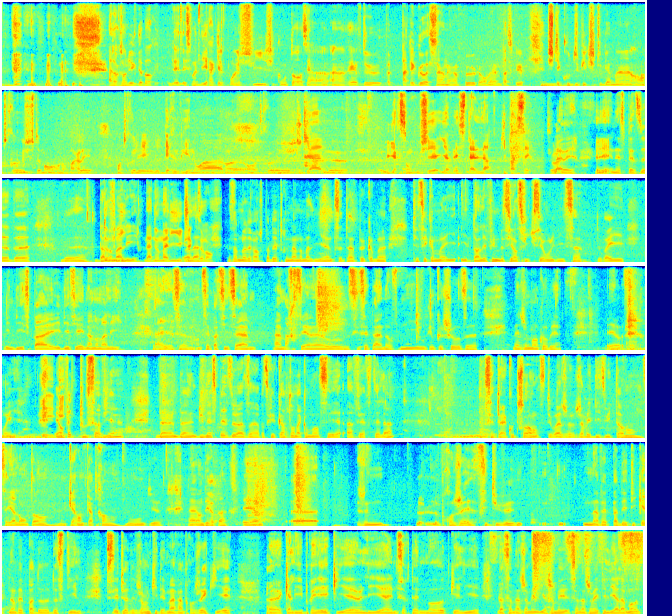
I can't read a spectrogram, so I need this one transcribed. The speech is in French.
Alors Jean-Luc, d'abord, laisse-moi te dire à quel point je suis, je suis content. C'est un, un rêve de, pas de gosse, hein, mais un peu quand même, parce que je t'écoute depuis que je suis tout gamin, entre justement, on en parlait, entre les, les berruriers noirs, euh, entre Pigalle, euh, les garçons bouchers, il y avait Stella qui passait. Tu vois Ben oui, une espèce de de- de- d'anomalie. D'anomalie, Voilà. exactement. Mais Ça ne me dérange pas d'être une anomalie. Hein. C'est un peu comme, euh, tu sais, comme euh, dans les films de science-fiction, ils disent ça. Tu vois, ils, ils ne disent pas, ils disent qu'il y a une anomalie. Là, on ne sait pas si c'est un, un martien ou si c'est un ovni ou quelque chose, euh, mais j'aime encore bien. Et, euh, oui. Et, en fait, tout ça vient d'un- d'un- d'une espèce de hasard. Parce que quand on a commencé à faire Stella, c'était un coup de chance, tu vois. J'avais 18 ans, c'est il y a longtemps, 44 ans, mon Dieu. Hein, on dirait pas. Et euh, euh, je le, projet, si tu veux, n'avait pas d'étiquette, n'avait pas de, style. Tu sais, tu as des gens qui démarrent un projet qui est euh, calibré, qui est lié à une certaine mode, qui est lié. Là, ça n'a jamais, jamais, ça n'a jamais été lié à la mode.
